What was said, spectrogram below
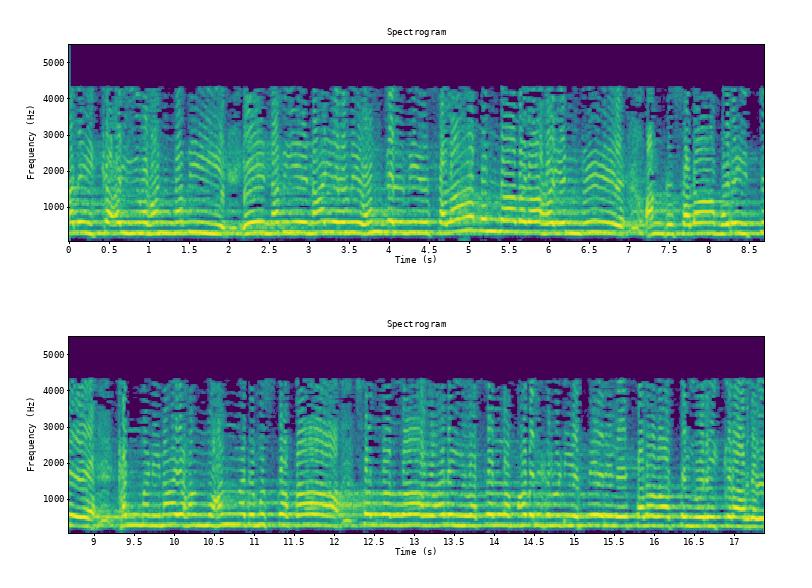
அலைக்க நபி ஏ நபியே நாயகமே உங்கள் மீது சலாம் உண்டாவதாக என்று அங்கு சலாம் உரைத்து கண்மணி நாயகம் முகமது முஸ்தபா சொல்லல்லாஹு அலை வசல்லம் அவர்களுடைய பேரிலே சலவாத்தை உரைக்கிறார்கள்.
